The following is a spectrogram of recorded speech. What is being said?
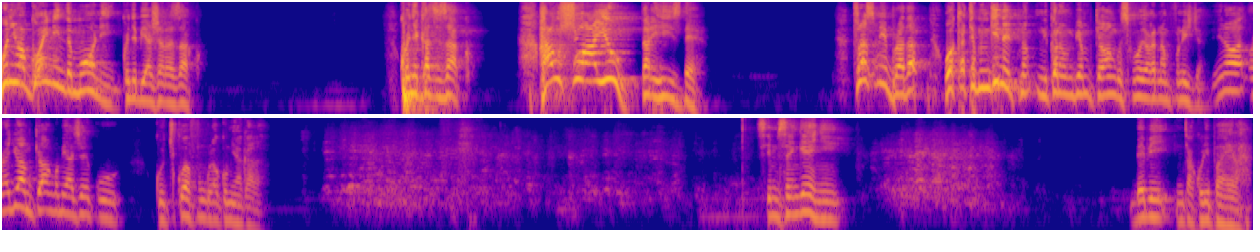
When you are going in the morning kwenye biashara zako kwenye kazi zako how sure are you that he is there? Trust me brother wakati mwingine nilikuwa namwambia mke wangu siku moja wakati namfundisha you know, unajua mke wangu mi ku, kuchukua fungu la kumi akala simsengenyi bebi nitakulipa hela.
